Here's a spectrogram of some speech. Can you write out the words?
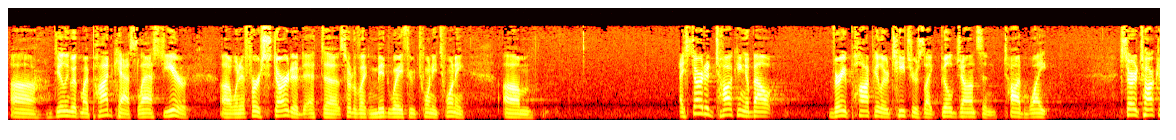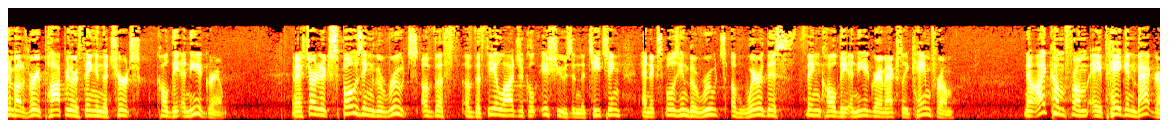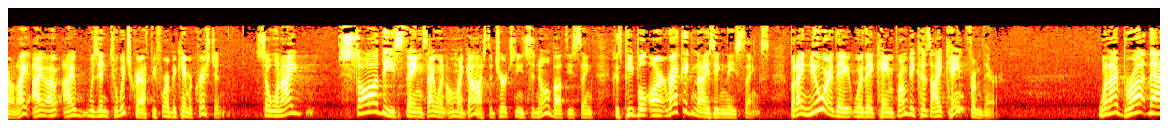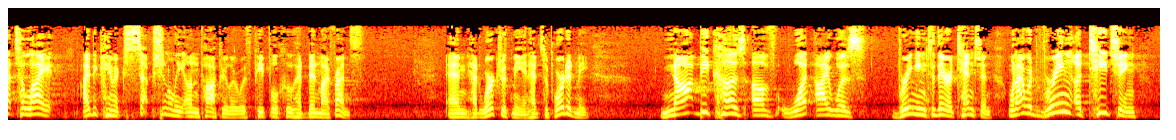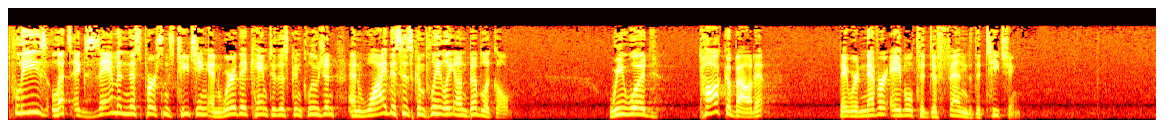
uh, dealing with my podcast last year, uh, when it first started at uh, sort of like midway through 2020, um, I started talking about very popular teachers like Bill Johnson, Todd White. Started talking about a very popular thing in the church called the Enneagram. And I started exposing the roots of the, of the theological issues in the teaching and exposing the roots of where this thing called the Enneagram actually came from. Now, I come from a pagan background. I, I, I was into witchcraft before I became a Christian. So when I saw these things, I went, oh my gosh, the church needs to know about these things because people aren't recognizing these things. But I knew where they, where they came from because I came from there. When I brought that to light, I became exceptionally unpopular with people who had been my friends and had worked with me and had supported me. Not because of what I was bringing to their attention. When I would bring a teaching, please let's examine this person's teaching and where they came to this conclusion and why this is completely unbiblical. We would talk about it. They were never able to defend the teaching.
